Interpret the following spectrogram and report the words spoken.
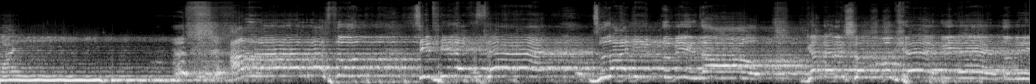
নাই। আল্লাহ রাসূল চিঠি লিখছে জুলাইবি তুমি যাও, গেটের সম্মুখে গিয়ে তুমি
